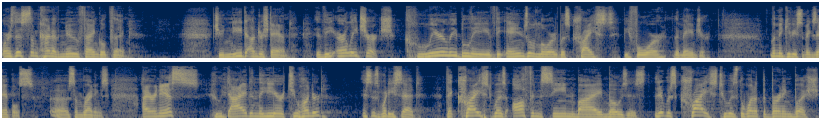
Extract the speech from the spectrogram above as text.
Or is this some kind of newfangled thing? But you need to understand the early church clearly believed the angel of the Lord was Christ before the manger. Let me give you some examples, uh, some writings. Irenaeus, who died in the year 200, this is what he said that Christ was often seen by Moses, that it was Christ who was the one at the burning bush.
